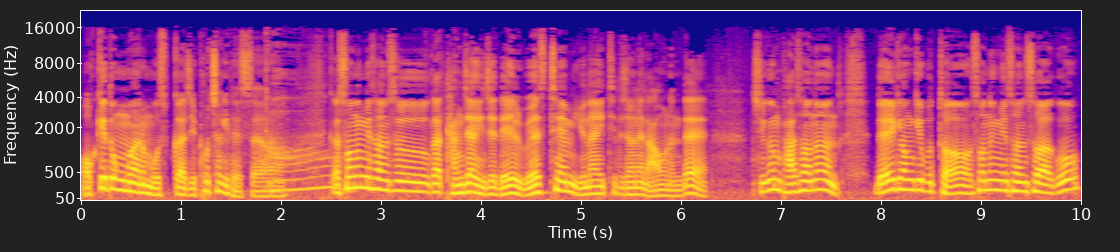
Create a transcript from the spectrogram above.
어깨 동무하는 모습까지 포착이 됐어요. 아. 그러니까 손흥민 선수가 당장 이제 내일 웨스트햄 유나이티드 전에 나오는데 지금 봐서는 내일 경기부터 손흥민 선수하고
